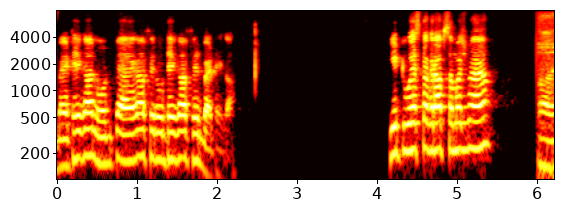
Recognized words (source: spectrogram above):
बैठेगा नोड पे आएगा फिर उठेगा फिर बैठेगा। ये टू एस का ग्राफ समझ में आया? हाँ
